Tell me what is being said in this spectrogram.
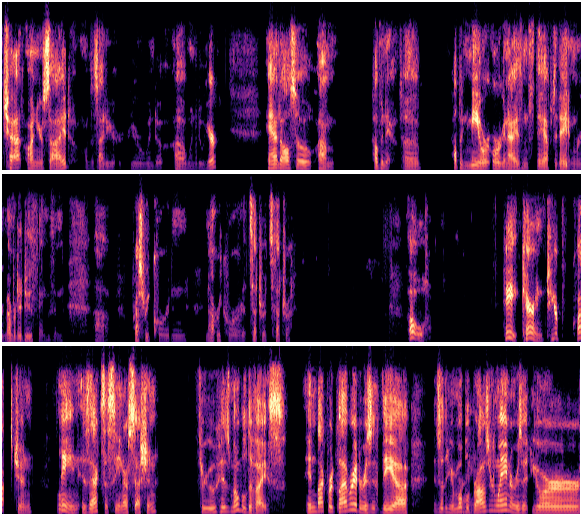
chat on your side, on the side of your, your window, uh, window here, and also um, helping uh, helping me or organize and stay up to date and remember to do things and uh, press record and not record, etc., etc. Oh, hey, Karen, to your question, Lane is accessing our session through his mobile device in Blackboard Collaborate, or is it the uh, is it your mobile right. browser lane, or is it your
